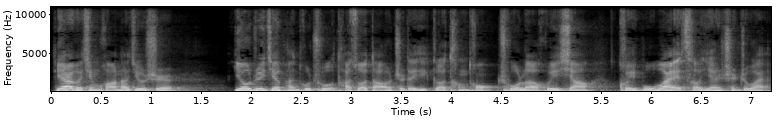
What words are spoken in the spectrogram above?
第二个情况呢，就是腰椎间盘突出它所导致的一个疼痛，除了会向腿部外侧延伸之外，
